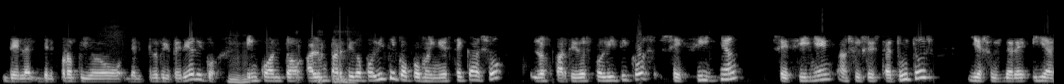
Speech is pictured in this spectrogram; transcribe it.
del propio del propio periódico. En cuanto a un partido político, como en este caso, los partidos políticos se ciñan se ciñen a sus estatutos y a sus y a,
